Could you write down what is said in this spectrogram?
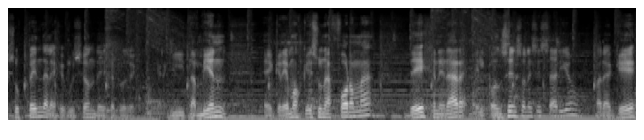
suspenda la ejecución de ese proyecto y también eh, creemos que es una forma de generar el consenso necesario para que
